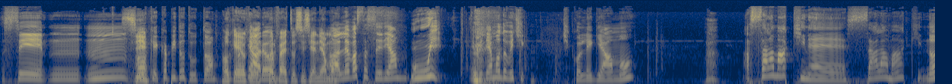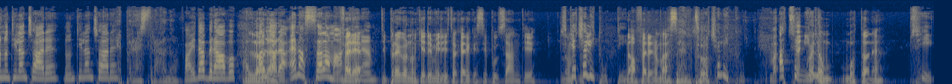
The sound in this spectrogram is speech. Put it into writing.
Sì, mm, mm, Sì. ok, capito tutto. Ok, Tutto ok, chiaro? perfetto. Sì, sì, andiamo. Allora, leva sta sedia Ui. e vediamo dove ci, ci colleghiamo. A sala macchine. Sala macchine. No, non ti lanciare. Non ti lanciare. Eh, però è strano. Fai da bravo. Allora. è una sala macchine. Fere, ti prego non chiedermi di toccare questi pulsanti. Non- Schiacciali tutti. No, Fere, non me la sento. Schiacciali tutti. Ma Azioni quello è un bottone? Sì.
